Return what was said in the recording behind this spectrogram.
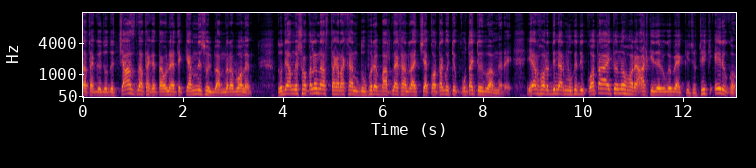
না থাকে, যদি চার্জ না থাকে, তাহলে হাতে কেমনে চলবে, আপনারা বলেন? যদি আপনি সকালে নাস্তা না খান, দুপুরে ভাত না খান রাইচা কথা কইতে কোথায় তৈব আপনারে? এর হরের দিন আর মুখে দিয়ে কথা আইতো না, হরে আটকে যাবে কই ব্যাগ কিছু। ঠিক এইরকম।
